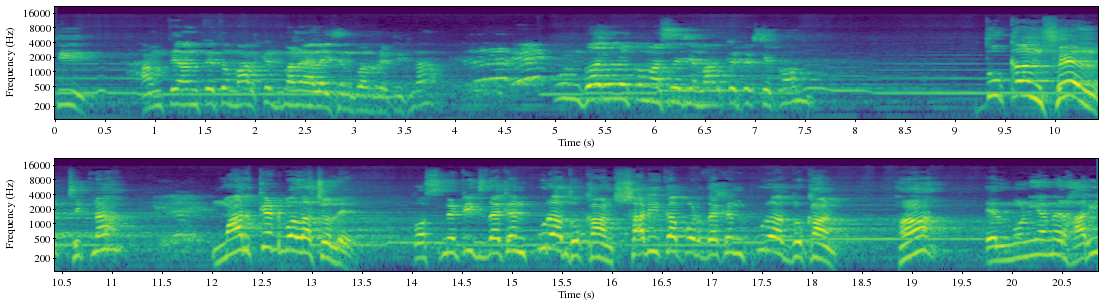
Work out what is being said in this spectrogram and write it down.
কি? আনতে আনতে তো মার্কেট বানায় লাইছেন ঘরে, ঠিক না? কোন ঘর এরকম আছে যে মার্কেটের চেয়ে কম? দোকান ফেল, ঠিক না? মার্কেট বলা চলে। কসমেটিক্স দেখেন পুরা দোকান, শাড়ি কাপড় দেখেন পুরা দোকান। হ্যাঁ? অ্যালমোনিয়ামের হাড়ি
